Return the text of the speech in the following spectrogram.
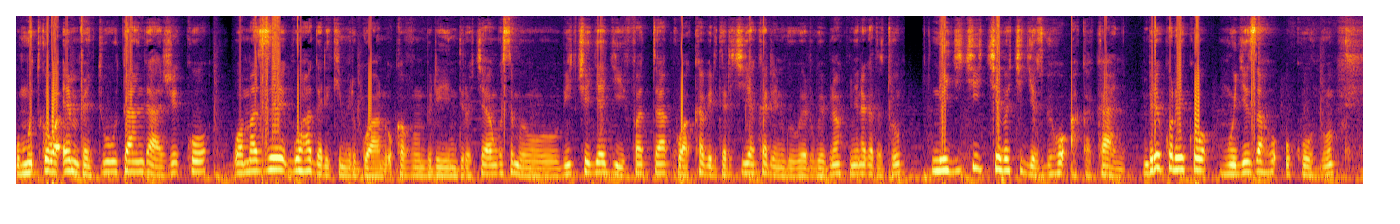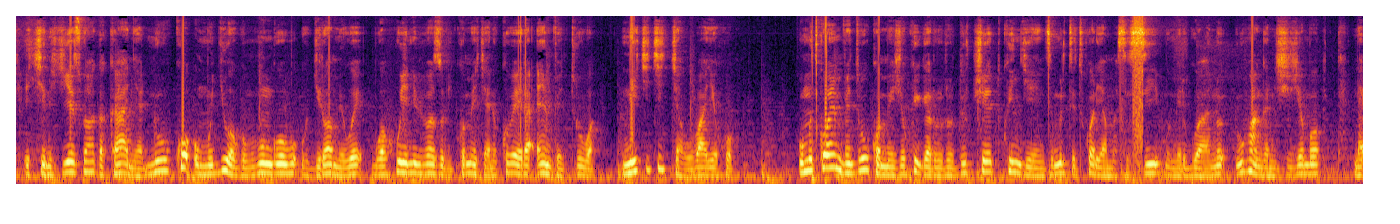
umutwe wa M23 utangaje ko wamaze guhagarika imirwano ukavumbira irindiro cyangwa se mu bice yagiye ifata ku wa kabiri tariki ya karindwi werurwe bibiri na makumyabiri na gatatu ni igiki kiba kigezweho aka kanya? Mbere ko reko nkugezaho ukuntu ikintu kigezweho aka kanya ni uko umujyi wa Goma ubu ngubu ugeramiwe wahuye n'ibibazo bikomeye cyane kubera M23. Ni iki cyawubayeho umutwe wa M23 ukomeje kwigarurira uduce tw'ingenzi muri teritwari ya Masisi mu mirwano iwuhanganishijemo na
